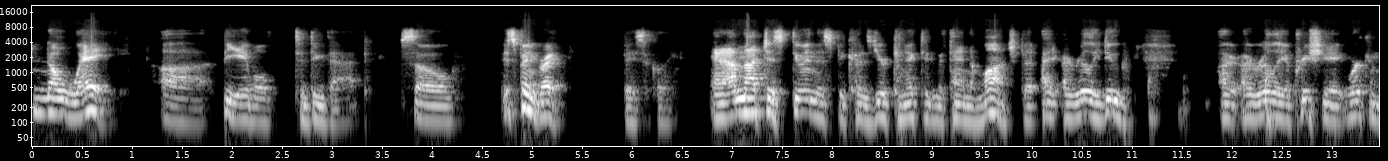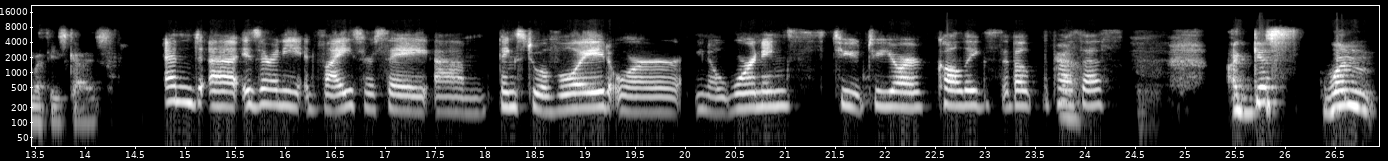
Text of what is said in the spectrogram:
no way uh, be able to do that so it's been great, basically. And I'm not just doing this because you're connected with Tandem Launch, but I, I really do. I, I, really appreciate working with these guys. And uh, is there any advice or say um, things to avoid or you know warnings to to your colleagues about the process? Yeah. I guess one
